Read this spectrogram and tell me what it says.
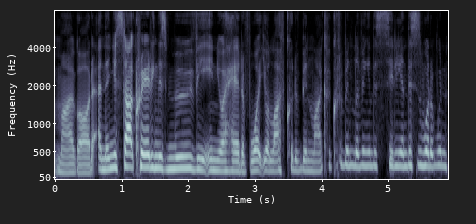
my God. And then you start creating this movie in your head of what your life could have been like. I could have been living in this city and this is what it would.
